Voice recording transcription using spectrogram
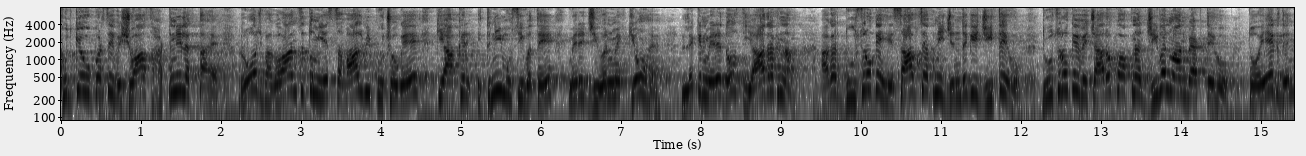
खुद के ऊपर से विश्वास हटने लगता है। रोज भगवान से तुम ये सवाल भी पूछोगे कि आखिर इतनी मुसीबतें मेरे जीवन में क्यों हैं? लेकिन मेरे दोस्त, याद रखना, अगर दूसरों के हिसाब से अपनी ज़िंदगी जीते हो, दूसरों के विचारों को अपना जीवन मान बैठते हो तो एक दिन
